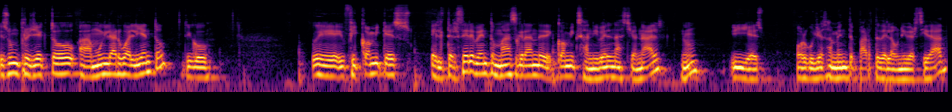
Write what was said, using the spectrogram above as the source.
es un proyecto a muy largo aliento. Digo, eh, es el tercer evento más grande de cómics a nivel nacional, ¿no? Y es orgullosamente parte de la universidad.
